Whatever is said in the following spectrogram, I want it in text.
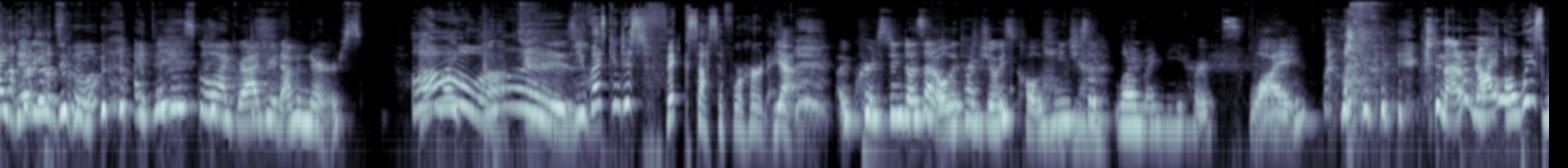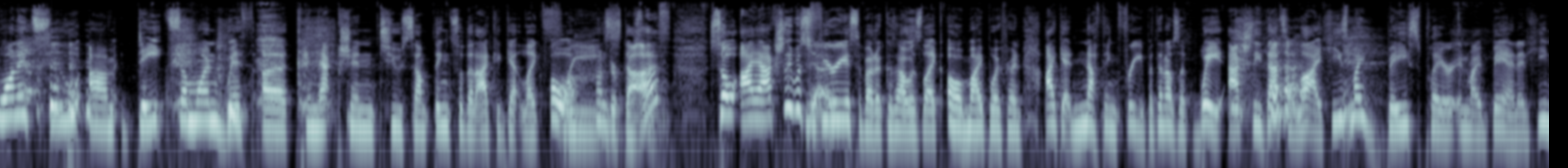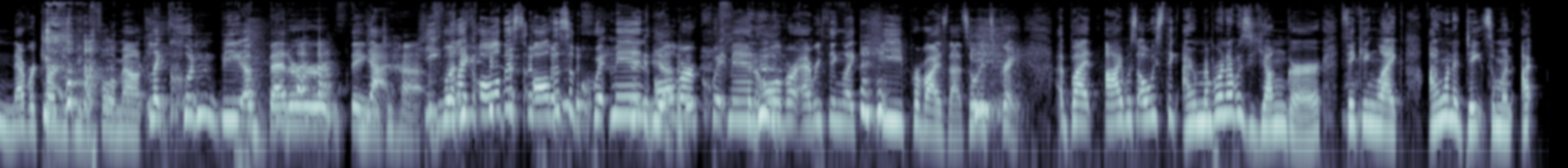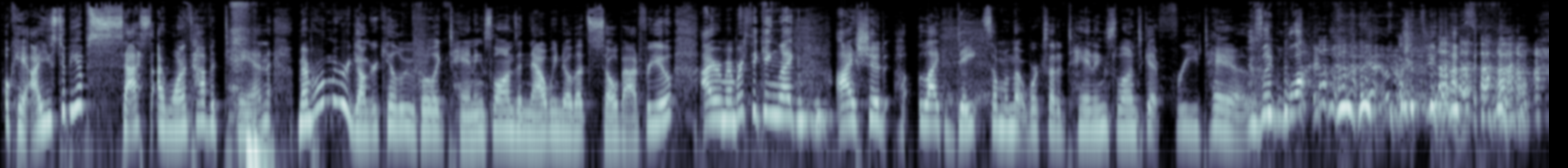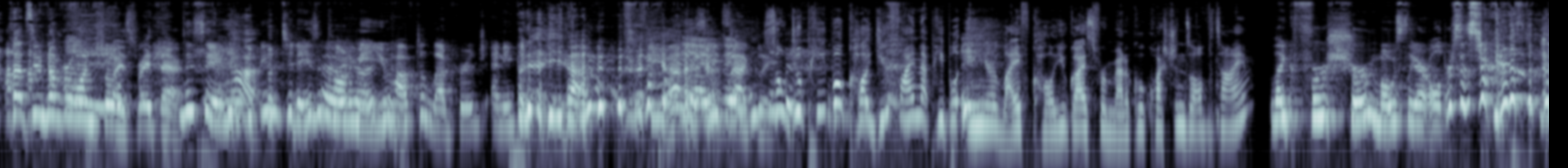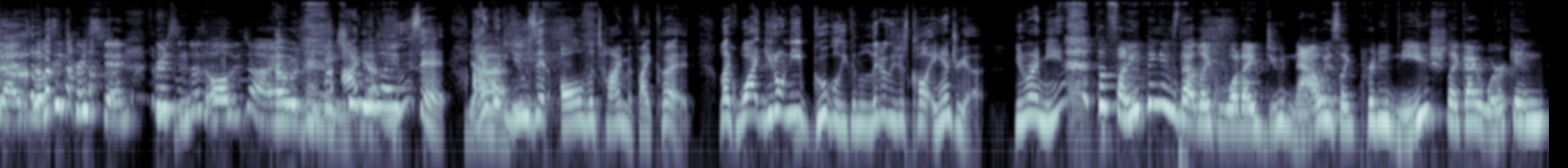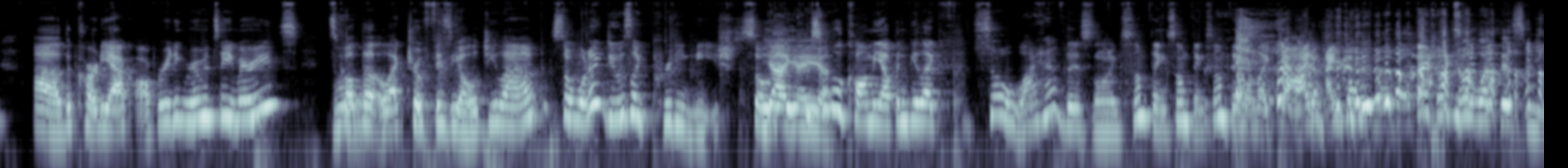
I did What do you go to do? school. I did go to school. I graduated. I'm a nurse. Oh, my gosh. So you guys can just fix us if we're hurting. yeah. Uh, Kristen does that all the time. She always calls me and she's yeah. like, Lauren, my knee hurts. Why? I don't know. I always wanted to um, date someone with a connection to something so that I could get like free Oh, stuff. So I actually was Yeah. furious about it because I was like, oh, my boyfriend, I get nothing free. But then I was like, wait, actually, that's a lie. He's my bass player in my band and he never charges me the full amount. Like, couldn't be a better thing yeah, to have. he, like, all this, all this equipment, all of our equipment, all of our everything, like he provides that, so it's great. but I was always think. I remember when I was younger, thinking like, I want to date someone. I okay. I used to be obsessed. I wanted to have a tan. Remember when we were younger, Kayla? We would go to like tanning salons, and now we know that's so bad for you. I remember thinking like, I should like date someone that works at a tanning salon to get free tans. Like, why? Would I ever do that? That's your number one choice right there. Listen, in today's oh economy, you have to leverage any yeah. yeah, Yeah, you did. exactly. So, do people call? Do you find that people in your life call you guys for medical questions all the time? Like for sure, mostly our older sisters. yeah, it's mostly Kristen. Kristen does all the time. that would be me. I yeah. would use it. I would use it all the time if I could. Like, why? You don't need Google. You can literally just call Andrea. You know what I mean? the funny thing is that like what I do now is like pretty niche. Like I work in uh, the cardiac operating room at St. Mary's. It's called the electrophysiology lab. So what I do is like pretty niche. So Yeah, like yeah, Kristen yeah. will call me up and be like, "So I have this like something something something." I'm like, "Yeah, I, don't- I don't know about that." I don't know what this means.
